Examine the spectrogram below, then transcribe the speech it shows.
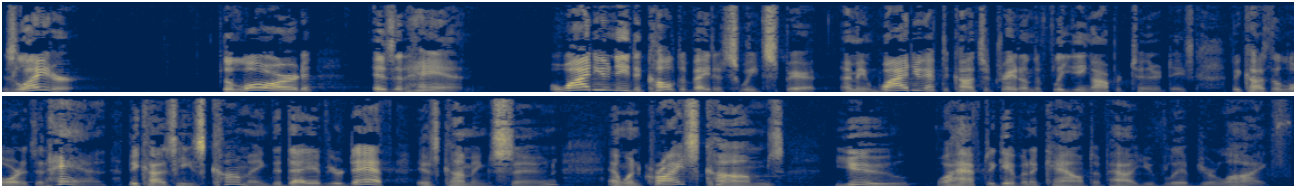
is later. The Lord is at hand. Why do you need to cultivate a sweet spirit? I mean, why do you have to concentrate on the fleeting opportunities? Because the Lord is at hand. Because He's coming. The day of your death is coming soon. And when Christ comes, you will have to give an account of how you've lived your life.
